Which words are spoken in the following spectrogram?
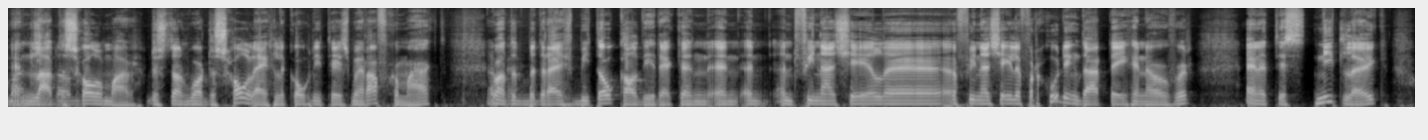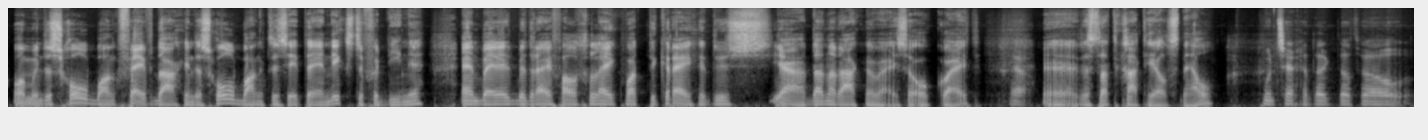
En laat dan... de school maar. Dus dan wordt de school eigenlijk ook niet eens meer afgemaakt. Okay. Want het bedrijf biedt ook al direct een, een, een, een financiële, een financiële vergoeding daar tegenover. En het is niet leuk om in de schoolbank vijf dagen in de schoolbank te zitten en niks te verdienen. En bij het bedrijf al gelijk wat te krijgen. Dus ja, dan raken wij ze ook kwijt. Ja. Uh, dus dat gaat heel snel. Ik moet zeggen dat ik dat wel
